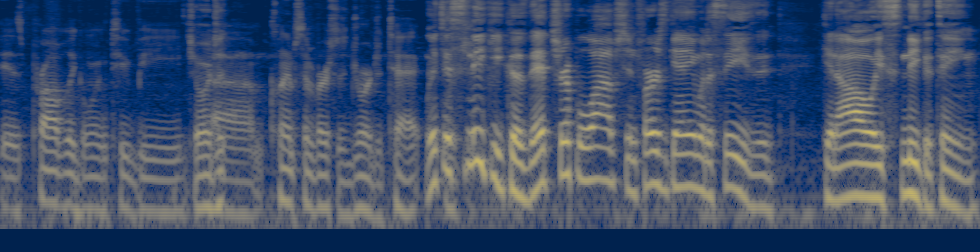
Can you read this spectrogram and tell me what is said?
is probably going to be Georgia. um, Clemson versus Georgia Tech. Which is sneaky because that triple option first game of the season can always sneak a team.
